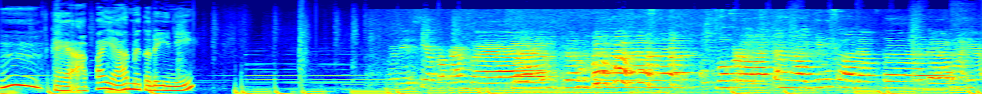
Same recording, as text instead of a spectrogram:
Hmm, kayak apa ya metode ini? Mbak Desi apa kabar? Baik lagi nih sama dokter. Udah lama ya.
